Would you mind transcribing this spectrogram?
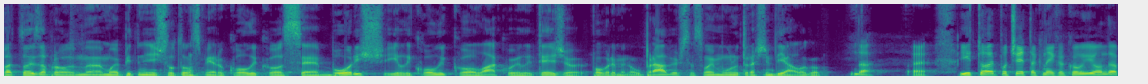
Pa to je zapravo moje pitanje išlo u tom smjeru. Koliko se boriš ili koliko lako ili teže povremeno upravljaš sa svojim unutrašnjim dijalogom? Da. E. I to je početak nekako i onda,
